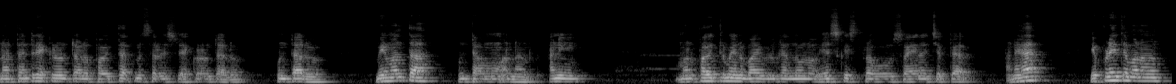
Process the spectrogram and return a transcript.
నా తండ్రి ఎక్కడ ఉంటాడు పవిత్రాత్మ సర్వీసులు ఎక్కడ ఉంటాడు ఉంటారు. మేమంతా ఉంటాము అన్నాడు. అని మన పవిత్రమైన బైబిల్ గ్రంథంలో యేసుక్రీస్తు ప్రభు స్వయంగా చెప్పారు. అనగా ఎప్పుడైతే మనం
